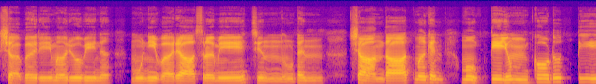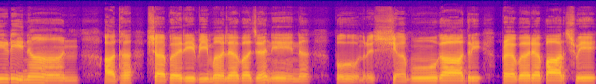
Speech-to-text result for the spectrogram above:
ശബരിമരുവിന മുനിവരാശ്രമേ ചെന്നുടൻ ശാന്താത്മകൻ മുക്തിയും കൊടുത്തിടിനാൻ. അധ ശബരി വിമലവചനേന പൂനൃശ്യമൂകാദ്രി പ്രവരപാർശ്വേ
